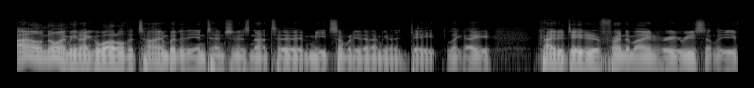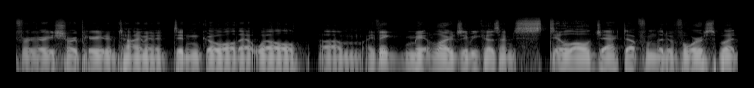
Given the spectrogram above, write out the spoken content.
I don't know. I mean, I go out all the time, but the intention is not to meet somebody that I'm going to date. Like I kind of dated a friend of mine very recently for a very short period of time, and it didn't go all that well. Um, I think ma- largely because I'm still all jacked up from the divorce, but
